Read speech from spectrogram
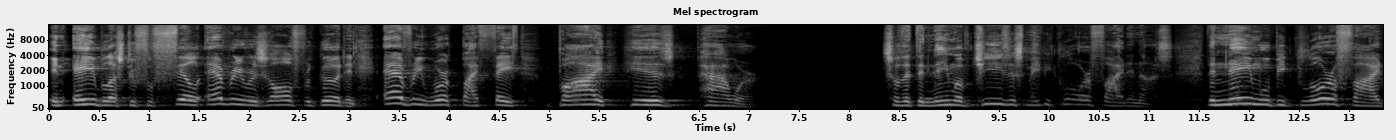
enable us to fulfill every resolve for good and every work by faith by his power so that the name of Jesus may be glorified in us. The name will be glorified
